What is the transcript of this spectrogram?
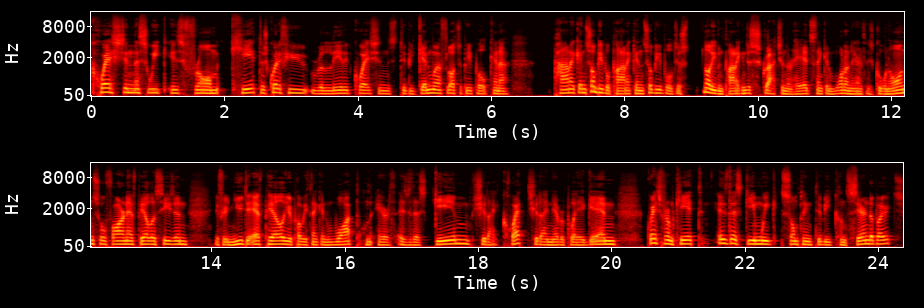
question this week is from Kate. There's quite a few related questions to begin with. Lots of people kind of panicking. Some people panicking. Some people just not even panicking, just scratching their heads, thinking, what on earth is going on so far in FPL this season? If you're new to FPL, you're probably thinking, what on earth is this game? Should I quit? Should I never play again? Question from Kate Is this game week something to be concerned about?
